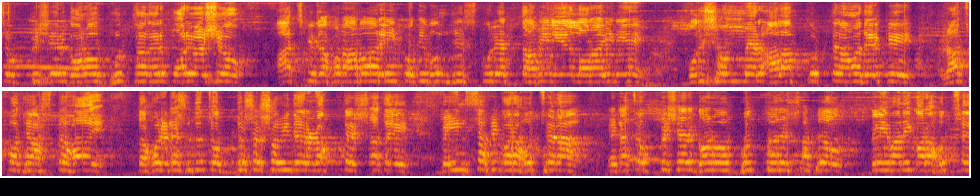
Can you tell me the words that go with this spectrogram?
চব্বিশের গণ অভ্যুত্থানের পরে এসেও আজকে যখন আবার এই প্রতিবন্ধী স্কুলের দাবি নিয়ে, লড়াই নিয়ে বৈষম্যের আলাপ করতে আমাদেরকে রাজপথে আসতে হয়, তখন এটা শুধু চোদ্দশো শহীদের রক্তের সাথে বেইনসাফি করা হচ্ছে না, এটা চব্বিশের গণ অভ্যুত্থানের সাথেও বেইমানি করা হচ্ছে।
